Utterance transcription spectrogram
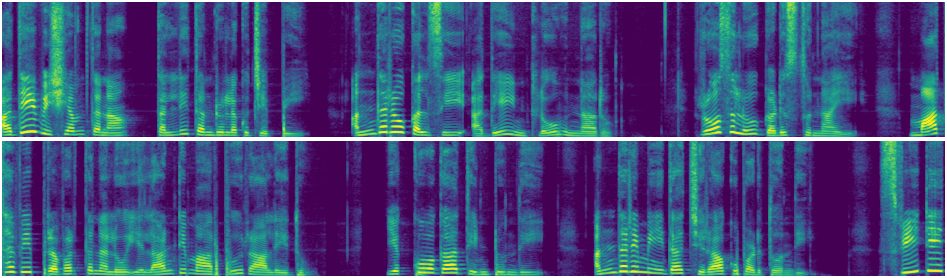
అదే విషయం తన తల్లిదండ్రులకు చెప్పి అందరూ కలిసి అదే ఇంట్లో ఉన్నారు. రోజులు గడుస్తున్నాయి. మాధవి ప్రవర్తనలో ఎలాంటి మార్పు రాలేదు. ఎక్కువగా తింటుంది. అందరి మీద చిరాకు పడుతోంది. స్వీటీ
